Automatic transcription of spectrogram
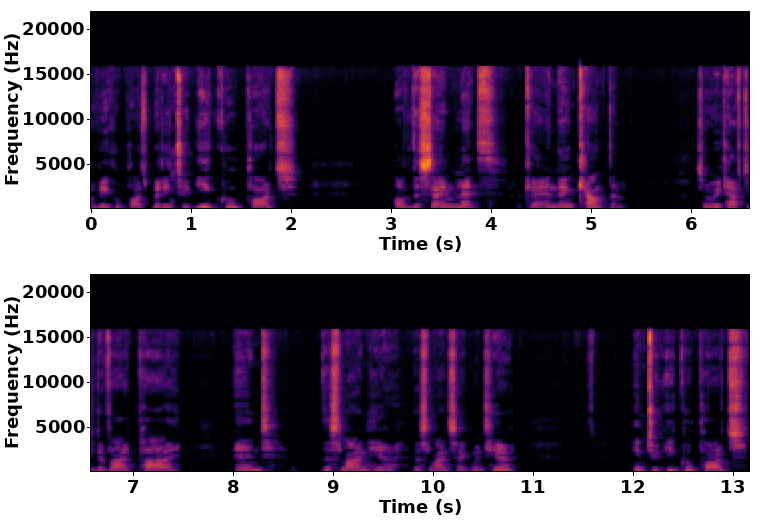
of equal parts, but into equal parts of the same length, okay, and then count them. So we'd have to divide pi and this line here, this line segment here, into equal parts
